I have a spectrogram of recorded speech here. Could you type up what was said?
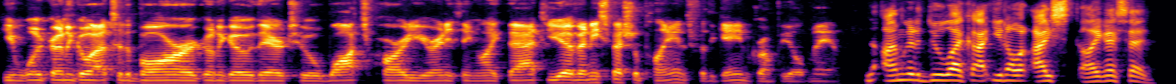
you were going to go out to the bar, or going to go there to a watch party or anything like that. Do you have any special plans for the game, grumpy old man? I'm going to do like I, you know what I like I said.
